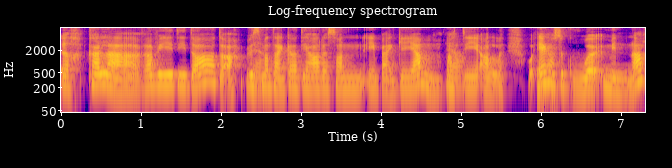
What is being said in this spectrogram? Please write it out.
hva lærer vi de da, da? Hvis Ja. man tenker at de har det sånn i begge hjem. At Ja. de alle Og jeg har så gode minner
